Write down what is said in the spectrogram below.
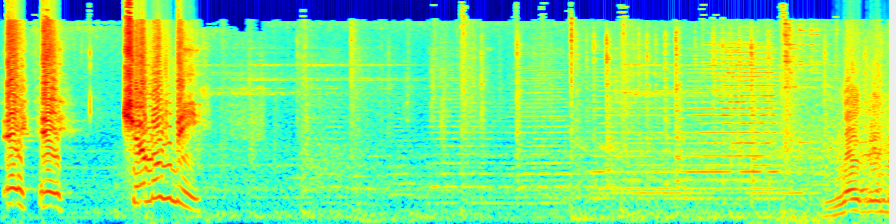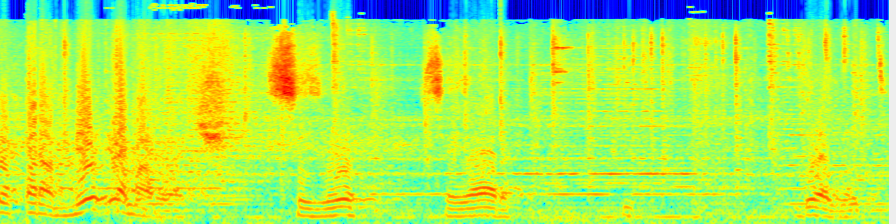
Ei, ei, tira a mão de mim! Leve-na para meu camarote. Senhor, senhora. Boa noite.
